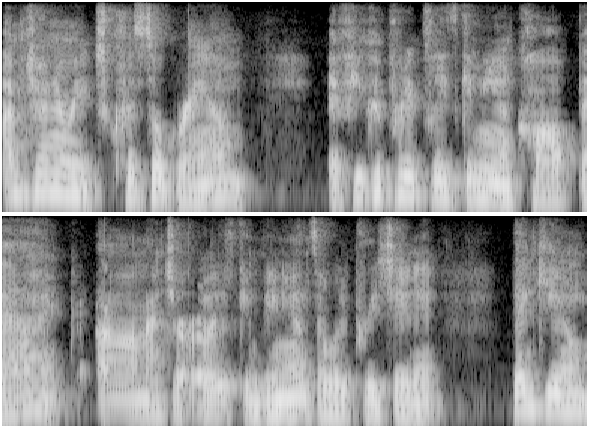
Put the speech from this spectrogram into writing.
I'm trying to reach Crystal Graham. If you could pretty please give me a call back um, at your earliest convenience, I would appreciate it. Thank you.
